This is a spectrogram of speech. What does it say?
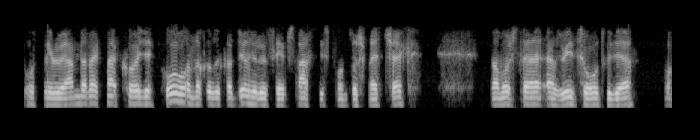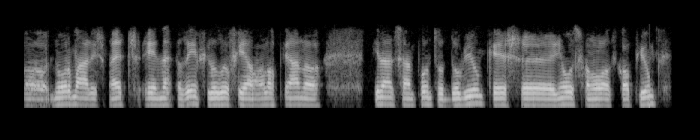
ott élő embereknek, hogy hol vannak azok a gyönyörű szép 110 pontos meccsek. Na most ez vicc volt, ugye, a normális meccs, én, az én filozófiám alapján a 90 pontot dobjunk, és 80 alatt kapjunk.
